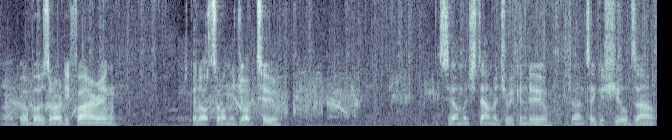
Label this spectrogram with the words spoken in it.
Alright, Bilbo's already firing. Let's get Otto on the job too. Let's see how much damage we can do. Try and take his shields out.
